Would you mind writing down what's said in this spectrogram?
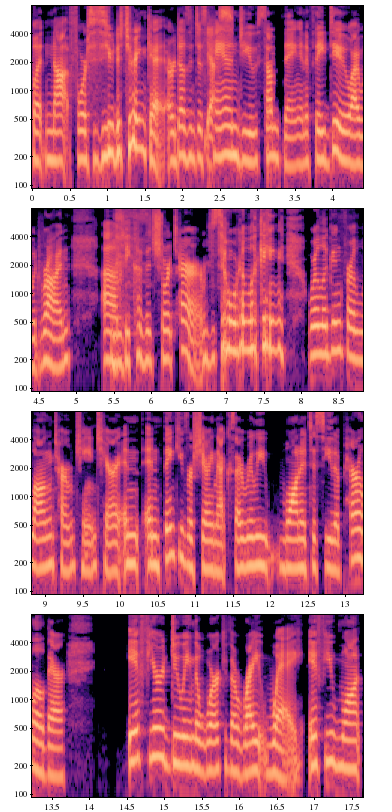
but not forces you to drink it or doesn't just yes. hand you something. And if they do i would run um, because it's short term. So we're looking we're looking for long term change here. And and thank you for sharing that because i really wanted to see the parallel there. If you're doing the work the right way if you want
